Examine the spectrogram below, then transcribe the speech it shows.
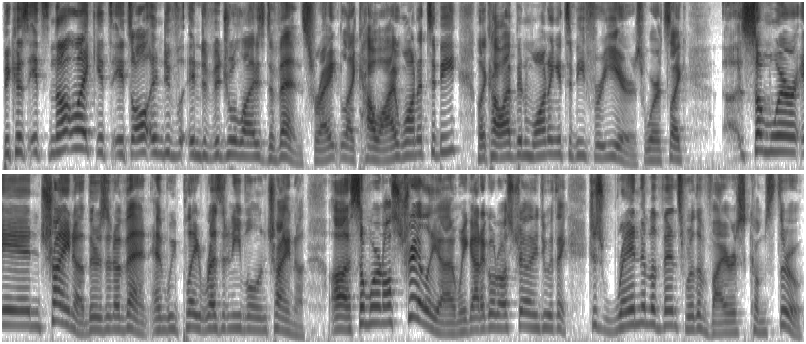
Because it's not like it's it's all indiv- individualized events, right? Like how I want it to be, like how I've been wanting it to be for years, where it's like uh, somewhere in China there's an event and we play Resident Evil in China. Uh, somewhere in Australia and we got to go to Australia and do a thing. Just random events where the virus comes through.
